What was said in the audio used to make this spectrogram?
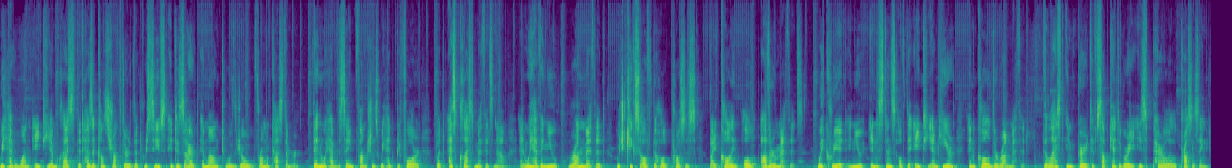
We have one ATM class that has a constructor that receives a desired amount to withdraw from a customer. Then we have the same functions we had before, but as class methods now, and we have a new run method which kicks off the whole process by calling all other methods. We create a new instance of the ATM here and call the run method. The last imperative subcategory is parallel processing,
